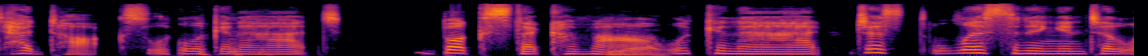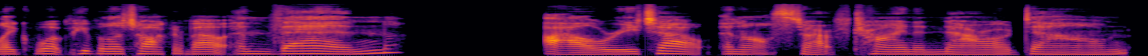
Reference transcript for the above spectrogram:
TED Talks, look- looking at books that come out, Yeah. looking at just listening into like what people are talking about. And then I'll reach out and I'll start trying to narrow down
